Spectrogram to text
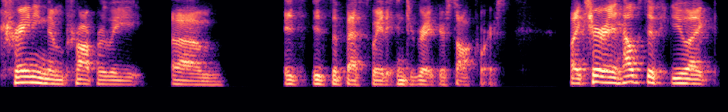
training them properly um, is is the best way to integrate your softwares. Like sure, it helps if you like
